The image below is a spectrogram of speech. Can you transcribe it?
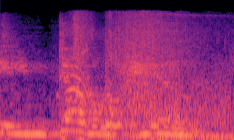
Team double kill.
